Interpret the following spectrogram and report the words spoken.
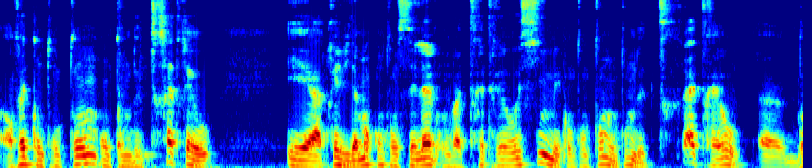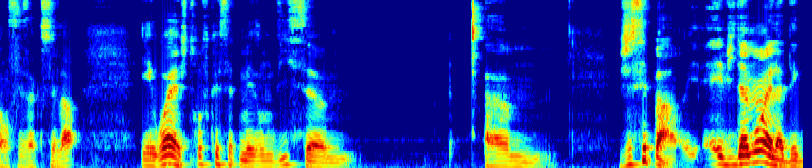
en fait, quand on tombe, on tombe de très très haut. Et après, évidemment, quand on s'élève, on va très très haut aussi, mais quand on tombe, on tombe de très très haut euh, dans ces axes-là. Et ouais, je trouve que cette maison 10, euh, euh, je sais pas, évidemment, elle a des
